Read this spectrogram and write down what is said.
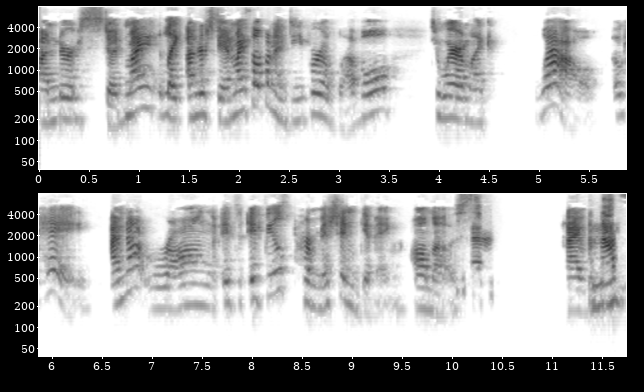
understood my like understand myself on a deeper level to where I'm like, wow, okay, I'm not wrong. It's it feels permission giving almost. Yeah. and that's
